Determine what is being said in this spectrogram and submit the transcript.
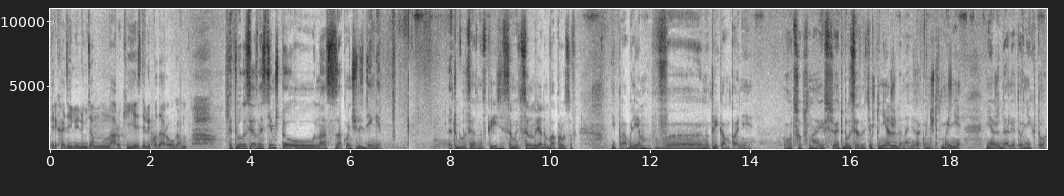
переходили людям на руки, ездили по дорогам. Это было связано с тем, что у нас закончились деньги. Это было связано с кризисом и с целым рядом вопросов и проблем внутри компании. Вот, собственно, и все. Это было связано с тем, что неожиданно они закончились. Мы не, не ожидали этого никто.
